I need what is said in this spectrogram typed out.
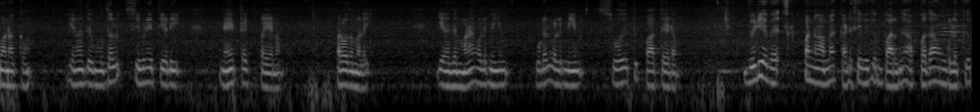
வணக்கம். எனது முதல் சிவனை தேடி நைட்ரெக் பயணம் பர்வதமலை. எனது மன வலிமையும் உடல் வலிமையும் சோதித்து பார்த்த இடம். வீடியோவை ஸ்கிப் பண்ணாமல் கடைசி வரைக்கும் பாருங்கள் அப்போ தான் உங்களுக்கு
